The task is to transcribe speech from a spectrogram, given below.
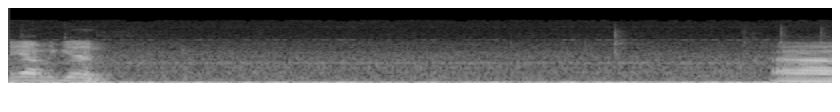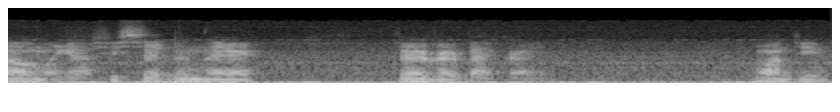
He got me good. Oh my gosh, he's sitting in there. Very, very back right. Come on, team.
